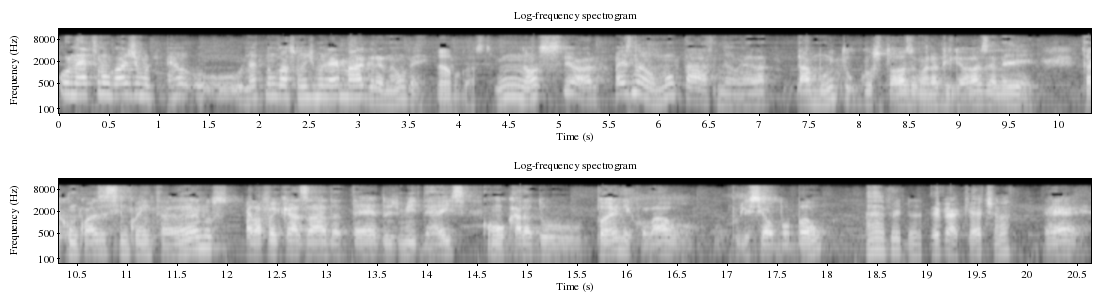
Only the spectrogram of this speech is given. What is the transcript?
o Neto não gosta de mulher. é, O, o Neto não gosta muito de mulher magra, não, velho. Não, não gosto. Hum, Nossa senhora. Mas não, não tá, não. Ela tá muito gostosa, maravilhosa. Ela é- tá com quase 50 anos. Ela foi casada até 2010 com o cara do Pânico lá, o, o policial bobão. Ah, é verdade. Teve Arquette, né? É,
